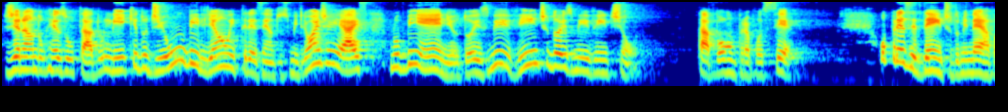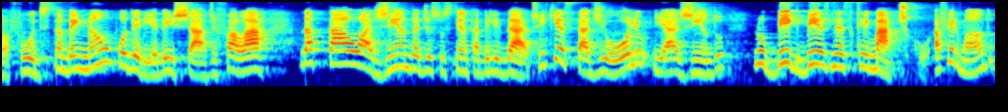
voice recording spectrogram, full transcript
gerando um resultado líquido de 1 bilhão e 300 milhões de reais no biênio 2020-2021. Tá bom para você? O presidente do Minerva Foods também não poderia deixar de falar da tal agenda de sustentabilidade e que está de olho e agindo no Big Business climático, afirmando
